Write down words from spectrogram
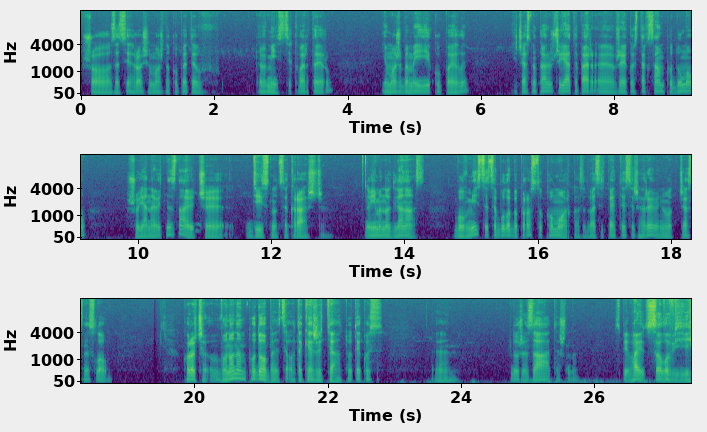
що за ці гроші можна купити в, в місті квартиру, і може би ми її купили. І, чесно кажучи, я тепер е, вже якось так сам подумав, що я навіть не знаю, чи дійсно це краще. Ну, іменно для нас. Бо в місті це була би просто коморка за 25 тисяч гривень, ну, от чесне слово. Коротше, воно нам подобається, отаке життя. Тут якось е, дуже затишно. Співають солов'ї,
